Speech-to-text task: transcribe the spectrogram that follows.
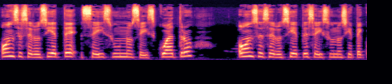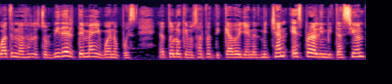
1107-6164 1107-6174 y no se les olvide el tema y bueno, pues ya todo lo que nos ha platicado Janet Michan es para la invitación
